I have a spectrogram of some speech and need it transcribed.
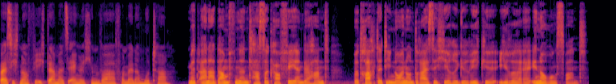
weiß ich noch, wie ich damals Engelchen war von meiner Mutter. Mit einer dampfenden Tasse Kaffee in der Hand betrachtet die 39-jährige Rike ihre Erinnerungswand.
